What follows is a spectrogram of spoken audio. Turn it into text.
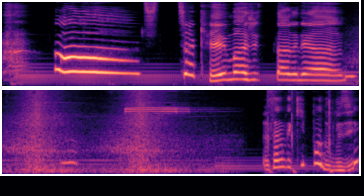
아, 진짜 개맛있다, 그냥. 상대 키퍼 누구지?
